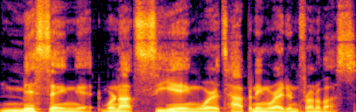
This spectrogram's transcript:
missing it. We're not seeing where it's happening right in front of us.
